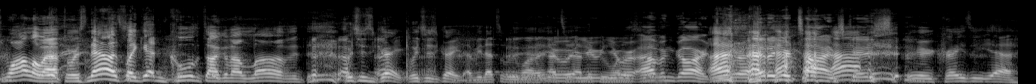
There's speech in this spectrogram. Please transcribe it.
swallow afterwards. Now it's like getting cool to talk about love, and, which is great. Which is great. I mean, that's what we wanted. You, That's what I were- think you, we you were avant-garde. You were ahead of your times, Case. You're crazy. Yeah,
